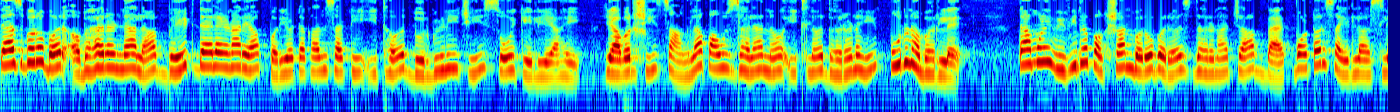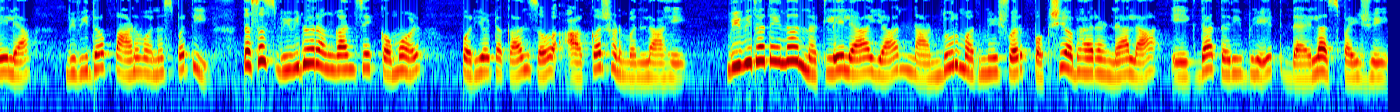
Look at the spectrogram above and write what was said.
त्याचबरोबर अभयारण्याला भेट द्यायला येणाऱ्या पर्यटकांसाठी इथं दुर्बिणीची सोय केली आहे. यावर्षी चांगला पाऊस झाल्यानं इथलं धरणही पूर्ण भरलंय. त्यामुळे विविध पक्ष्यांबरोबरच धरणाच्या बॅकवॉटर साईडला असलेल्या विविध पाण वनस्पती तसंच विविध रंगांचे कमळ पर्यटकांचं आकर्षण बनलं आहे. विविधतेनं नटलेल्या या नांदूर मधमेश्वर पक्षी अभयारण्याला एकदा तरी भेट द्यायलाच पाहिजे.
